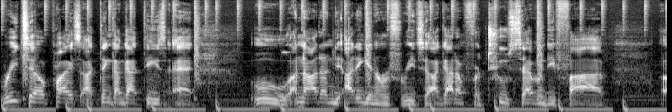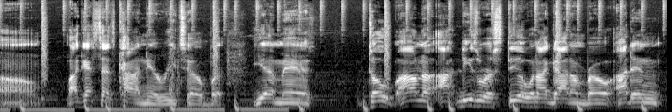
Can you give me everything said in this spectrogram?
retail price. I think I got these at ooh no I didn't I didn't get them for retail. I got them for 275. Um, I guess that's kind of near retail, but yeah, man, dope. I don't know. I, these were a steal when I got them, bro. I didn't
